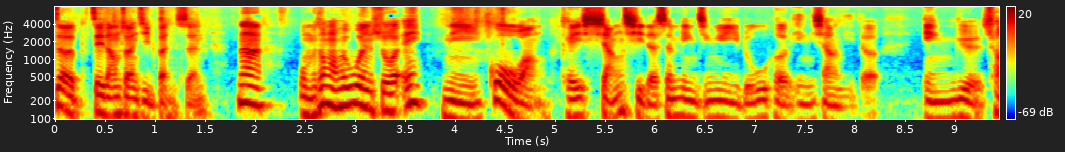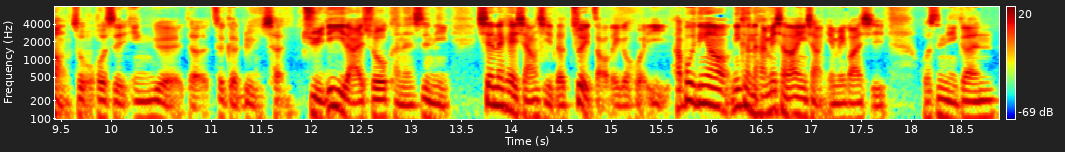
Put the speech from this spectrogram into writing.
这这张专辑本身，那。我们通常会问说：“哎，你过往可以想起的生命经历如何影响你的音乐创作，或是音乐的这个旅程？”举例来说，可能是你现在可以想起的最早的一个回忆，它不一定要，你可能还没想到影响也没关系，或是你跟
